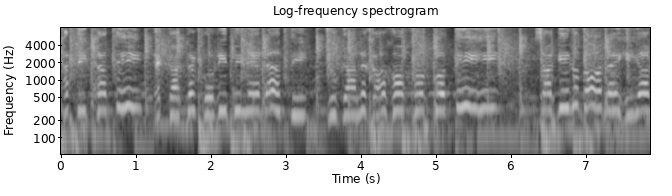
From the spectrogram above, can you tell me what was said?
খাটি খাটি একাকাৰ কৰি দিনে ৰাতি যোগালে সাহস শক্তি। জাগিৰো দৰে হিয়াৰ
